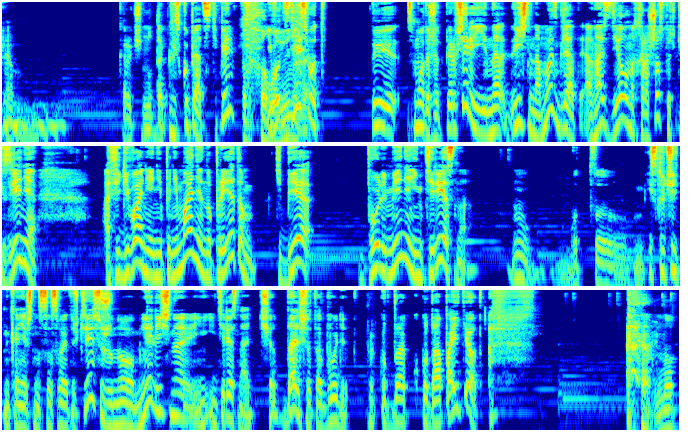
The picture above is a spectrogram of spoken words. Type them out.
прям, короче, Ну так не скупятся теперь. И вот здесь вот ты смотришь эту первую серию, и на- лично, на мой взгляд, она сделана хорошо с точки зрения офигевания, непонимания, но при этом тебе более-менее интересно. Ну, вот э, исключительно, конечно, со своей точки зрения сужу, но мне лично и- интересно, а что дальше-то будет? Куда, куда пойдет? Ну,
